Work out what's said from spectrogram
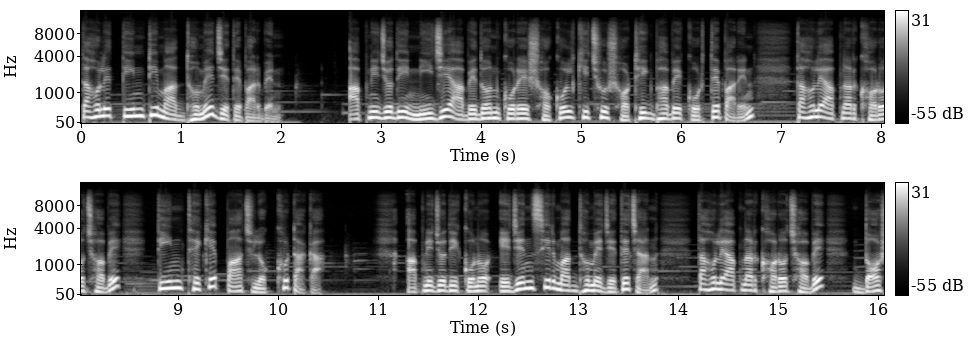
তাহলে তিনটি মাধ্যমে যেতে পারবেন। আপনি যদি নিজে আবেদন করে সকল কিছু সঠিকভাবে করতে পারেন, তাহলে আপনার খরচ হবে তিন থেকে পাঁচ লক্ষ টাকা। আপনি যদি কোনো এজেন্সির মাধ্যমে যেতে চান, তাহলে আপনার খরচ হবে দশ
